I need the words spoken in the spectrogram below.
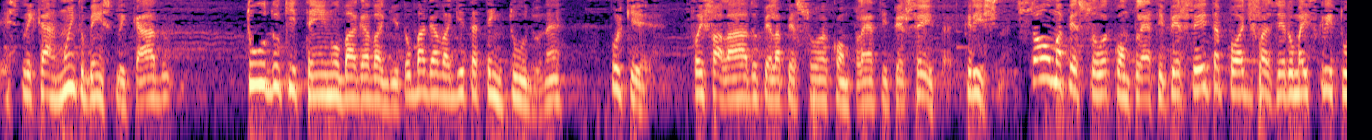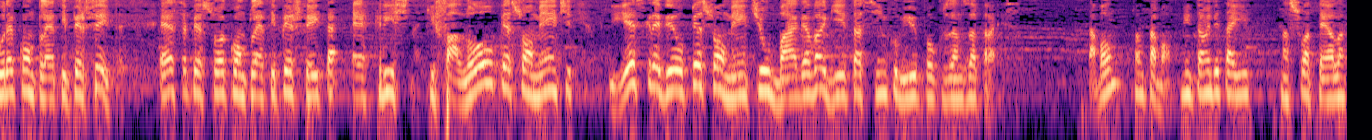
explicar muito bem explicado tudo que tem no Bhagavad Gita. O Bhagavad Gita tem tudo, né? Por quê? Foi falado pela pessoa completa e perfeita, Krishna. Só uma pessoa completa e perfeita pode fazer uma escritura completa e perfeita. Essa pessoa completa e perfeita é Krishna, que falou pessoalmente e escreveu pessoalmente o Bhagavad Gita há cinco mil e poucos anos atrás. Tá bom? Então tá bom. Então ele está aí na sua tela,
